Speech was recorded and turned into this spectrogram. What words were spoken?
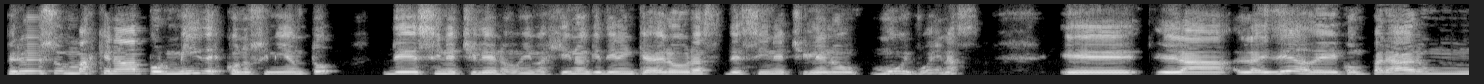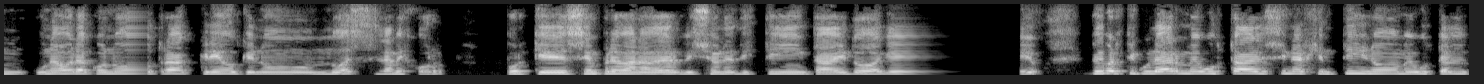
pero eso es más que nada por mi desconocimiento de cine chileno. Me imagino que tienen que haber obras de cine chileno muy buenas. Eh, la, la, idea de comparar un, una obra con otra creo que no, no es la mejor, porque siempre van a haber visiones distintas y todo aquello. Pero en particular me gusta el cine argentino, me gusta el,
